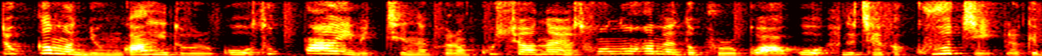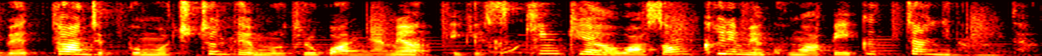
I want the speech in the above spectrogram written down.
조금은 윤광이 돌고 속광이 미치는 그런 쿠션을 선호함에도 불구하고 근데 제가 굳이 이렇게 매트한 제품을 추천템으로 들고 왔냐면 이게 스킨케어와 선크림의 궁합이 끝장이 납니다.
